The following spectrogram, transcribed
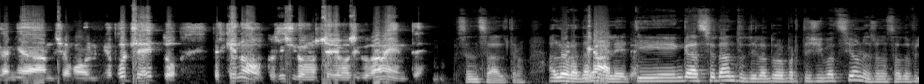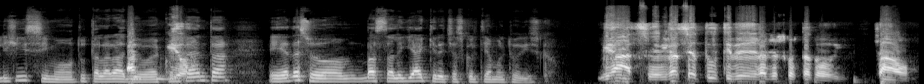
la mia, diciamo, il mio progetto, perché no? Così ci conosceremo sicuramente. Senz'altro. Allora Daniele, Grazie. ti ringrazio tanto della tua partecipazione, sono stato felicissimo, tutta la radio Anch'io. è contenta e adesso basta le chiacchiere e ci ascoltiamo il tuo disco. Grazie, grazie a tutti per i radioascoltatori. Ciao.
